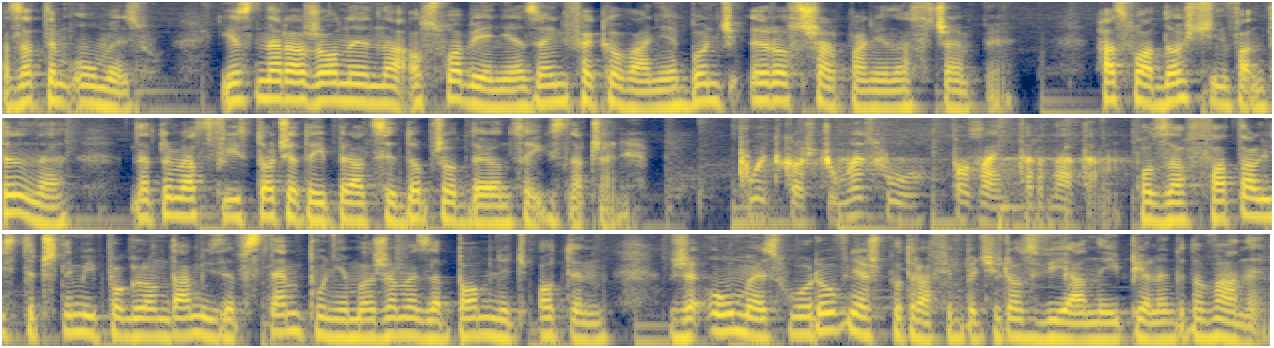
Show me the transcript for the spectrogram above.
a zatem umysł, jest narażony na osłabienie, zainfekowanie bądź rozszarpanie na strzępy. Hasła dość infantylne, natomiast w istocie tej pracy dobrze oddające ich znaczenie. Płytkość umysłu poza internetem. Poza fatalistycznymi poglądami ze wstępu nie możemy zapomnieć o tym, że umysł również potrafi być rozwijany i pielęgnowany.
